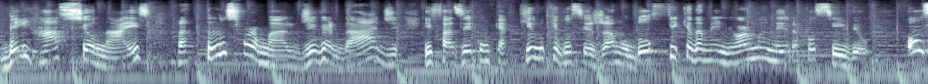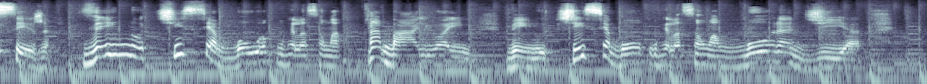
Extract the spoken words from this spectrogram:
bem racionais para transformar de verdade e fazer com que aquilo que você já mudou fique da melhor maneira possível. Ou seja, Vem notícia boa com relação a trabalho aí, vem notícia boa com relação a moradia.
